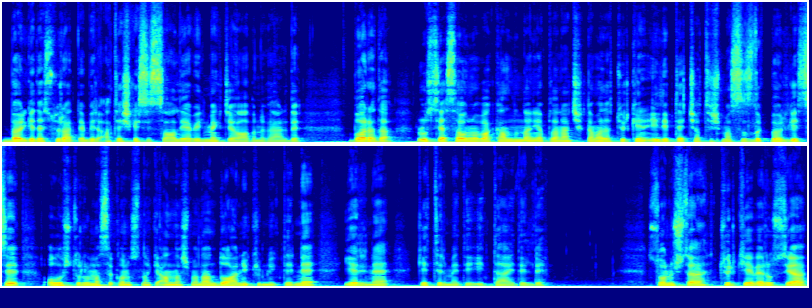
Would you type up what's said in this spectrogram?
bölgede süratle bir ateşkesi sağlayabilmek cevabını verdi. Bu arada Rusya Savunma Bakanlığı'ndan yapılan açıklamada Türkiye'nin İdlib'de çatışmasızlık bölgesi oluşturulması konusundaki anlaşmadan doğan yükümlülüklerini yerine getirmediği iddia edildi. Sonuçta Türkiye ve Rusya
